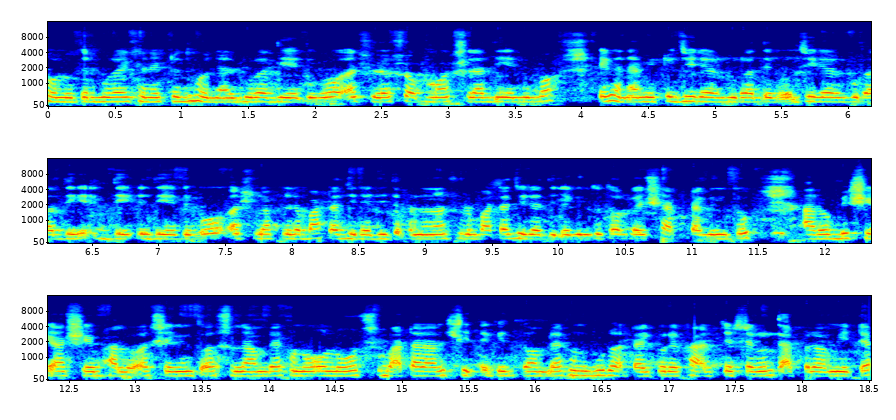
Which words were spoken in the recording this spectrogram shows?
হলুদের গুঁড়া, এখানে একটু ধনিয়ার গুঁড়া দিয়ে দিব, আসলে সব মশলা দিয়ে দিব। এখানে আমি একটু জিরার গুঁড়া দেবো, জিরার গুঁড়া দিয়ে দিয়ে- দেবো। আসলে আপনারা বাটা জিরা দিতে পারেন আসলে বাটা জিরা দিলে কিন্তু তরকারির স্বাদটা কিন্তু আরও বেশি আসে, ভালো আসে। কিন্তু আসলে আমরা এখন অলস, বাটার আলসিতে কিন্তু আমরা এখন গুঁড়াটাই করে খাওয়ার চেষ্টা করি। তারপরে আমি এটা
